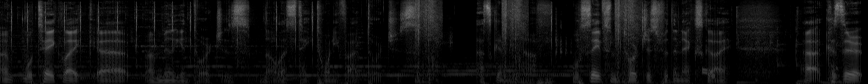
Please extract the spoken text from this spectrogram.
Um, we'll take like uh, a million torches. No, let's take 25 torches. That's gonna be enough. We'll save some torches for the next guy. Because uh, they're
